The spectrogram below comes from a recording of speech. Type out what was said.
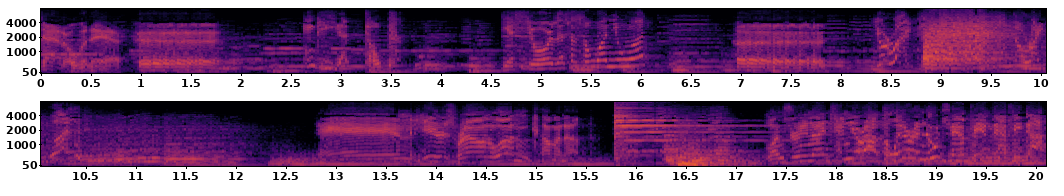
that over there. Ain't he a dope? You sure this is the one you want? You're right. The right one. And here's round one coming up. 139.10, you're out. The winner and new champion, Daffy Duck.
